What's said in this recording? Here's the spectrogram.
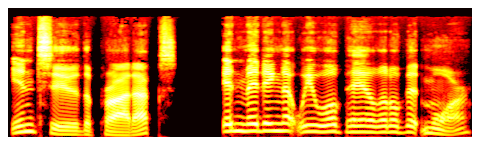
into the products, admitting that we will pay a little bit more.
